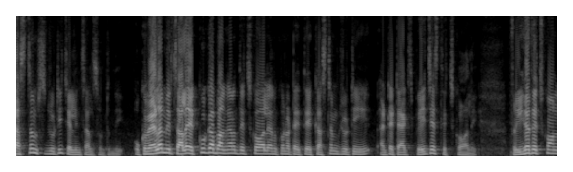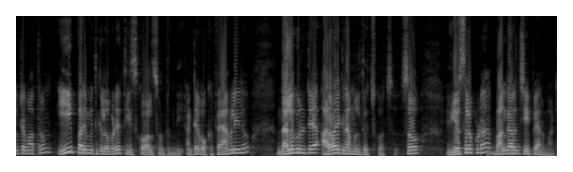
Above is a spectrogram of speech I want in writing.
కస్టమ్స్ డ్యూటీ చెల్లించాల్సి ఉంటుంది. ఒకవేళ మీరు చాలా ఎక్కువగా బంగారం తెచ్చుకోవాలి అనుకున్నట్టయితే కస్టమ్ డ్యూటీ అంటే ట్యాక్స్ పే చేసి తెచ్చుకోవాలి. ఫ్రీగా తెచ్చుకోవాలంటే మాత్రం ఈ పరిమితికి లోబడే తీసుకోవాల్సి ఉంటుంది. అంటే ఒక ఫ్యామిలీలో నలుగురుంటే అరవై గ్రాములు తెచ్చుకోవచ్చు. సో యుఎస్లో కూడా బంగారం చీపే అనమాట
